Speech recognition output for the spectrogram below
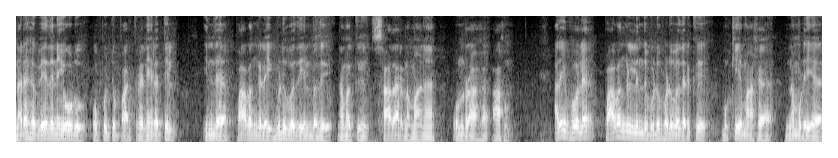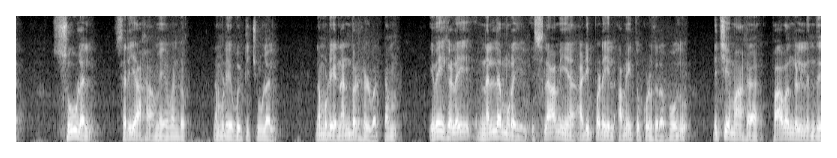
நரக வேதனையோடு ஒப்பிட்டு பார்க்கிற நேரத்தில் இந்த பாவங்களை விடுவது என்பது நமக்கு சாதாரணமான ஒன்றாக ஆகும். அதே போல பாவங்களிலிருந்து விடுபடுவதற்கு முக்கியமாக நம்முடைய சூழல் சரியாக அமைய வேண்டும். நம்முடைய வீட்டுச் சூழல் நம்முடைய நண்பர்கள் வட்டம் இவைகளை நல்ல முறையில் இஸ்லாமிய அடிப்படையில் அமைத்து கொள்கிற போது நிச்சயமாக பாவங்களிலிருந்து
